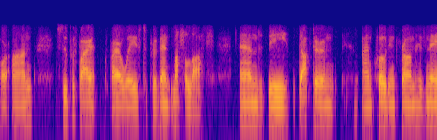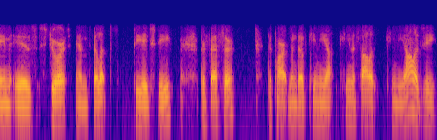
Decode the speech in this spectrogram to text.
or on superfire fire ways to prevent muscle loss. And the doctor I'm quoting from, his name is Stuart M. Phillips, PhD, professor Department of Kinesiology,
